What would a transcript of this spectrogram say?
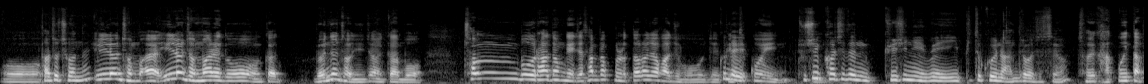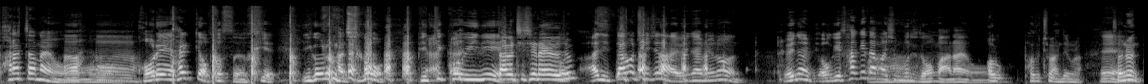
어, 다 쫓아왔네? 1년 전만, 1년 전만 해도, 그러니까 몇 년 전이죠. 그러니까 뭐, 1000불 하던 게 이제 300불로 떨어져가지고, 이제 비트코인. 주식 하시던 음. 귀신이 왜 이 비트코인을 안 들어가셨어요? 저희 갖고 있다 팔았잖아요. 아하. 거래할 게 없었어요. 그게. 이거를 가지고 비트코인이. 땅을 치시나요, 요즘? 어, 아니, 땅을 치진 않아요. 왜냐면은, 왜냐면 여기 사기 당하신 아. 분들이 너무 많아요. 아 박수 치면 안 되구나. 네. 저는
